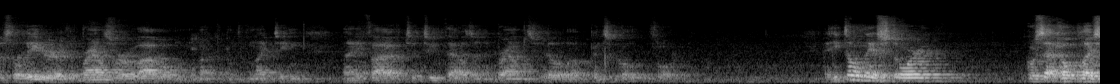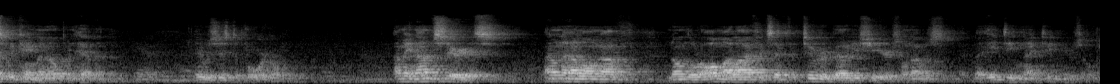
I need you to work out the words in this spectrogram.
was the leader of the Brownsville revival from 1995 to 2000 in Brownsville, uh, Pensacola, Florida. And he told me a story. Of course, that whole place became an open heaven. It was just a portal. I mean, I'm serious. I don't know how long I've known the Lord all my life except for two rebellious years when I was 18, 19 years old.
